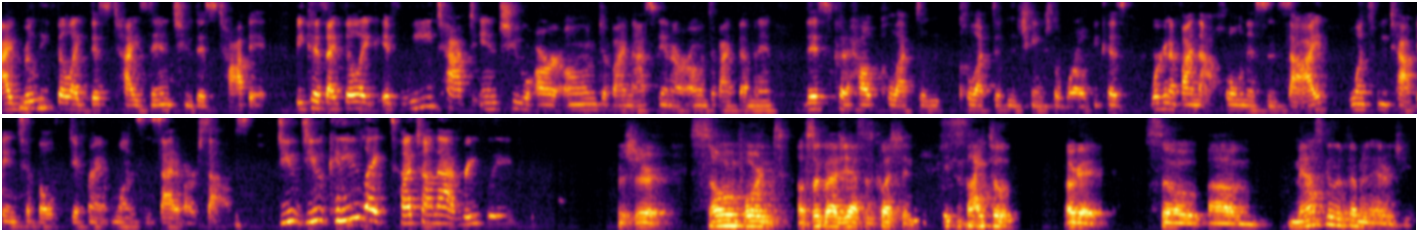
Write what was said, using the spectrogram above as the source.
I really mm-hmm. feel like this ties into this topic because I feel like if we tapped into our own divine masculine, our own divine feminine, this could help collectively collectively change the world because we're going to find that wholeness inside once we tap into both different ones inside of ourselves. Do you do you can you like touch on that briefly? For sure. So important. I'm so glad you asked this question. It's vital. Okay. So um, masculine and feminine energy,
